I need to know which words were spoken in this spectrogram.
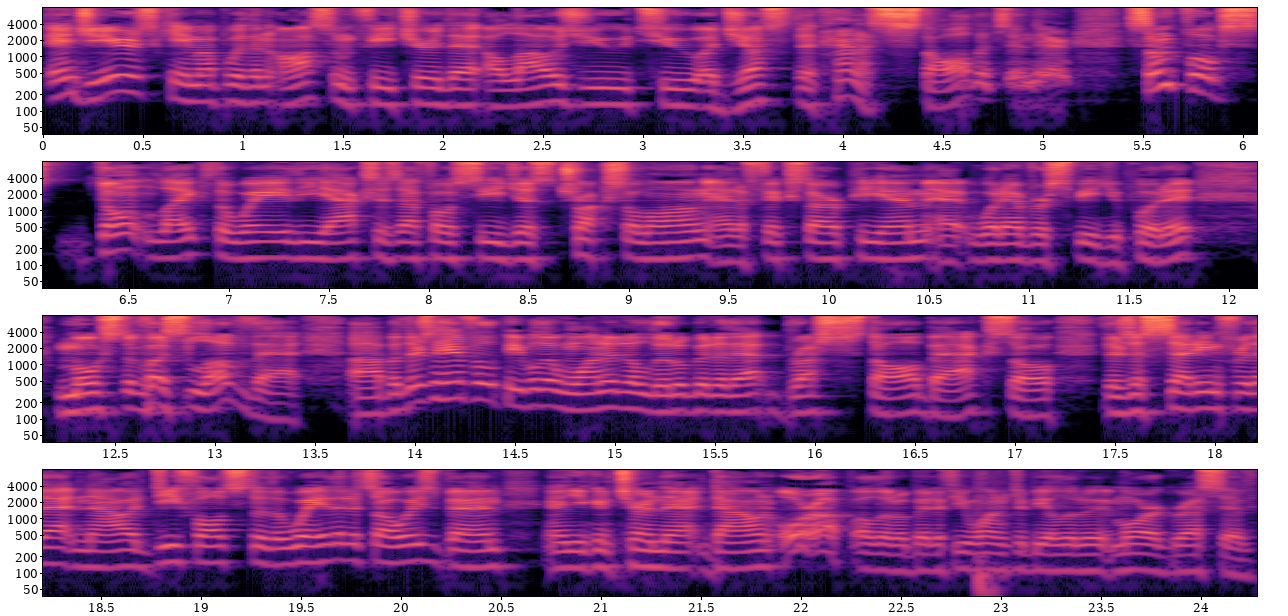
engineers came up with an awesome feature that allows you to adjust the kind of stall that's in there. Some folks don't like the way the Axe's FOC just trucks along at a fixed RPM at whatever speed you put it. Most of us love that. Uh, but there's a handful of people that wanted a little bit of that brush stall back. So there's a setting for that now. It defaults to the way that it's always been, and you can turn that down or up a little bit if you want it to be a little bit more aggressive.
